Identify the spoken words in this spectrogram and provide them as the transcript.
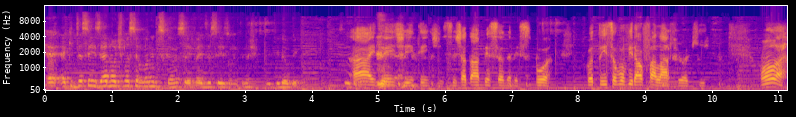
é, é que 16-0 na última semana descansa e faz 16-1, entendeu? Acho que Entendeu bem. Ah, entendi, entendi. Você já tava pensando nisso. Boa. Enquanto isso, eu vou virar o falafel aqui. Vamos lá.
